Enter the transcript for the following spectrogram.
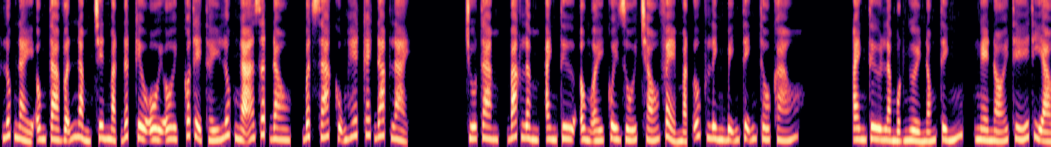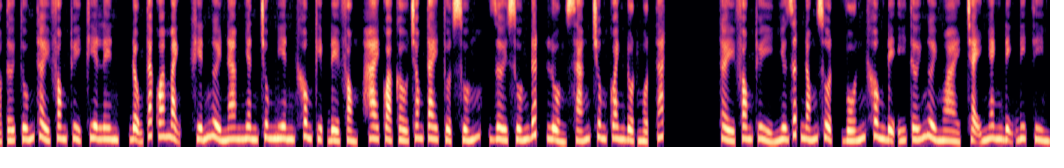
lúc này ông ta vẫn nằm trên mặt đất kêu ôi ôi, có thể thấy lúc ngã rất đau, bất giác cũng hết cách đáp lại. Chú Tam, bác Lâm, anh Tư, ông ấy quấy rối cháu vẻ mặt Úc Linh bĩnh tĩnh tố cáo. Anh Tư là một người nóng tính, nghe nói thế thì ảo tới túm thầy phong thủy kia lên, động tác quá mạnh, khiến người nam nhân trung niên không kịp đề phòng, hai quả cầu trong tay tuột xuống, rơi xuống đất luồng sáng chung quanh đột ngột tắt. Thầy phong thủy như rất nóng ruột, vốn không để ý tới người ngoài, chạy nhanh định đi tìm.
